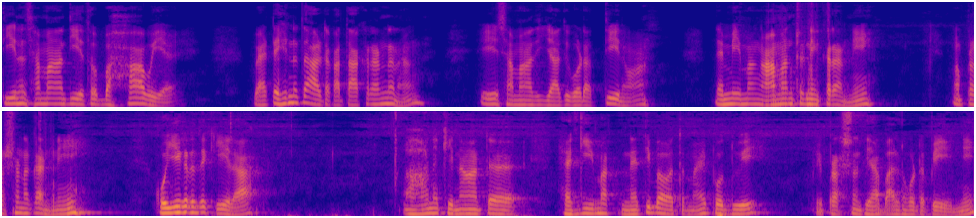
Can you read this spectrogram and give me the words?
තියෙන සමාධියේ ස්වභාවය වැටහෙන තාලට කතා කරන්න නම් ඒ සමාධි જાති ගොඩක් තියෙනවා. දැන් මේ මම ආමන්ත්‍රණය කරන්නේ මම ප්‍රශ්න ගන්නේ කොයි එකටද කියලා අහන කෙනාට හැඟීමක් නැති බව තමයි පොදුවේ මේ ප්‍රශ්න දිහා බලනකොට පේන්නේ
